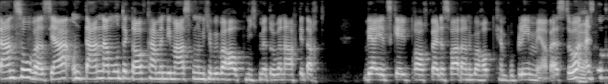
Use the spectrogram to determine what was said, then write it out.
dann sowas, ja. Und dann am Montag drauf kamen die Masken und ich habe überhaupt nicht mehr drüber nachgedacht, wer jetzt Geld braucht, weil das war dann überhaupt kein Problem mehr, weißt du? Ja. Also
